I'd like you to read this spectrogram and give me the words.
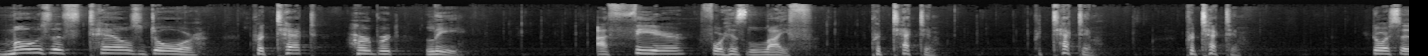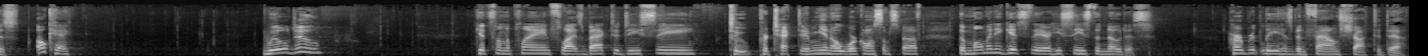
Moses tells Doar, protect Herbert Lee. I fear for his life. Protect him. Protect him. Protect him. Doris says, Okay, will do. Gets on the plane, flies back to D.C. to protect him, you know, work on some stuff. The moment he gets there, he sees the notice Herbert Lee has been found shot to death.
